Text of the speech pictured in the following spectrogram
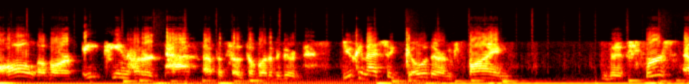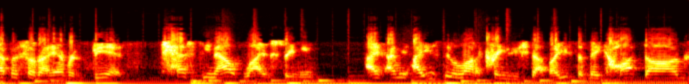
all of our 1,800 past episodes of what we're doing. You can actually go there and find the first episode I ever did testing out live streaming. I, I mean, I used to do a lot of crazy stuff. I used to make hot dogs.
